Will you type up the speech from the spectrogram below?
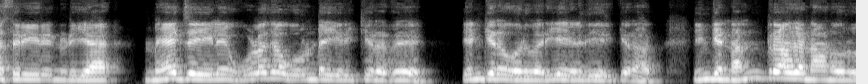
ஆசிரியரினுடைய மேஜையிலே உலக உருண்டை இருக்கிறது என்கிற ஒரு வரியை எழுதியிருக்கிறார். இங்கே நன்றாக நான் ஒரு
